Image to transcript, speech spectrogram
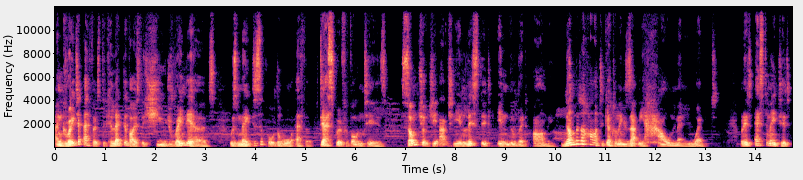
and greater efforts to collectivize the huge reindeer herds was made to support the war effort. Desperate for volunteers, some Chukchi actually enlisted in the Red Army. Numbers are hard to get on exactly how many went, but it's estimated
